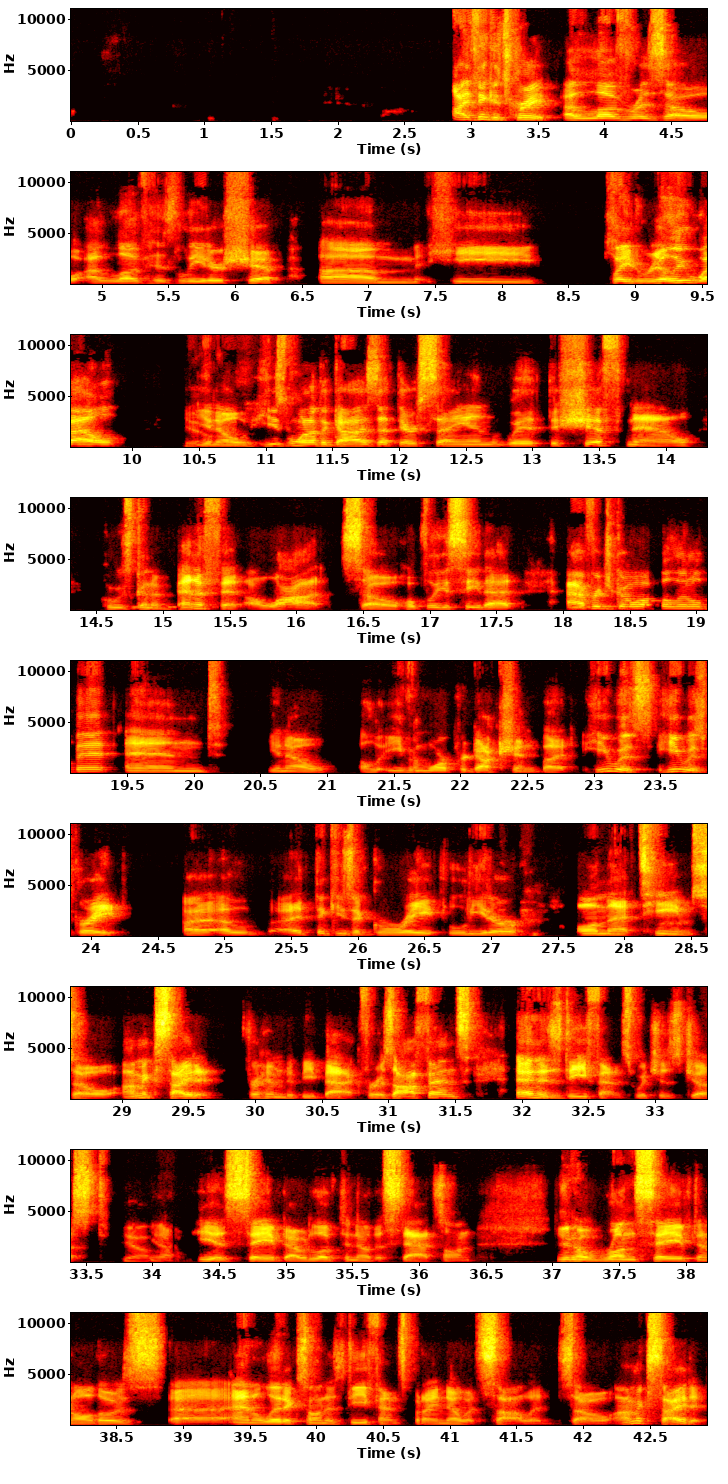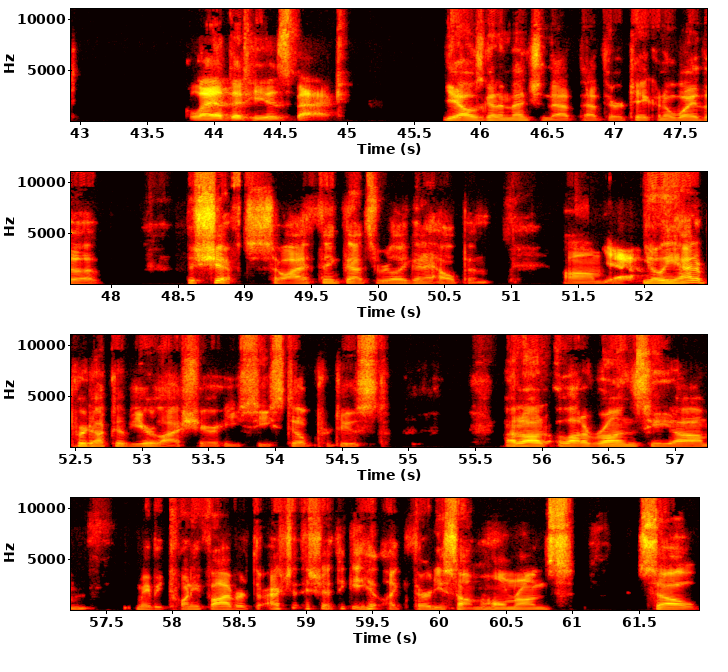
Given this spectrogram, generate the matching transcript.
I think it's great. I love Rizzo. I love his leadership. Um, he played really well. Yeah. You know, he's one of the guys that they're saying with the shift now who's going to benefit a lot. So hopefully you see that average go up a little bit and, you know, even more production, but he was he was great. I, I I think he's a great leader on that team. So I'm excited for him to be back for his offense and his defense, which is just Yeah. you know he is saved. I would love to know the stats on you know run saved and all those uh, analytics on his defense, but I know it's solid. So I'm excited. Glad that he is back. Yeah, I was going to mention that that they're taking away the the shift, so I think that's really going to help him. Um, Yeah. you know, he had a productive year last year. He he still produced a lot a lot of runs. He um maybe twenty five or th- actually, actually I think he hit like thirty something home runs. So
